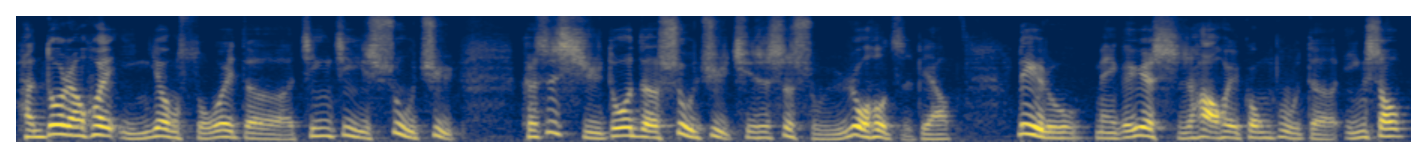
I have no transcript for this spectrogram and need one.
很多人会引用所谓的经济数据。可是许多的数据其实是属于落后指标，例如每个月十号会公布的营收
